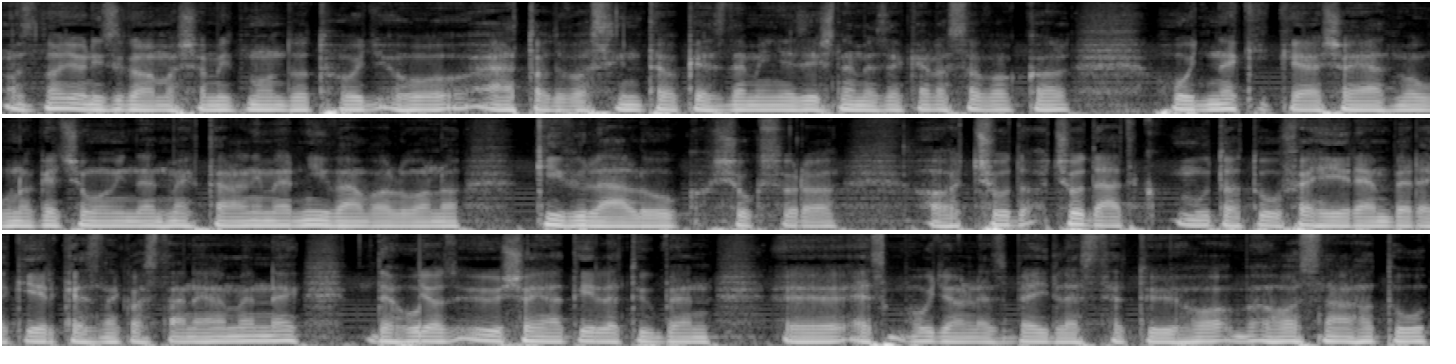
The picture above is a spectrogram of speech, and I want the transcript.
Az nagyon izgalmas, amit mondott, hogy átadva szinte a kezdeményezés, nem ezekkel a szavakkal, hogy neki kell saját magunknak egy csomó mindent megtalálni, mert nyilvánvalóan a kívülállók sokszor a, a, csoda, csodát mutató fehér emberek érkeznek, aztán elmennek, de hogy az ő saját életükben ez hogyan lesz beilleszthető, használható,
